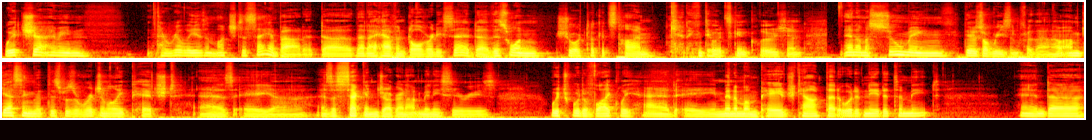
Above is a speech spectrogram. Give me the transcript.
which uh, I mean there really isn't much to say about it uh, that I haven't already said. Uh, this one sure took its time getting to its conclusion, and I'm assuming there's a reason for that. I'm guessing that this was originally pitched as a uh, as a second Juggernaut miniseries, which would have likely had a minimum page count that it would have needed to meet. And uh,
